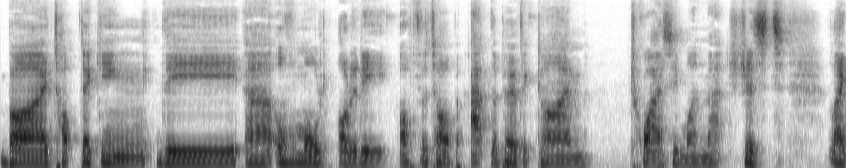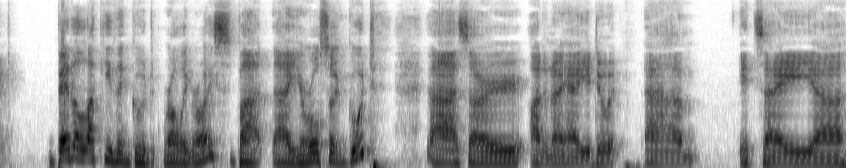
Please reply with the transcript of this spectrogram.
by top decking the uh, Ulvenwald Oddity off the top at the perfect time twice in one match. Just like better lucky than good, Rolling Royce, but uh, you're also good. Uh, so I don't know how you do it. Um, it's a uh,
